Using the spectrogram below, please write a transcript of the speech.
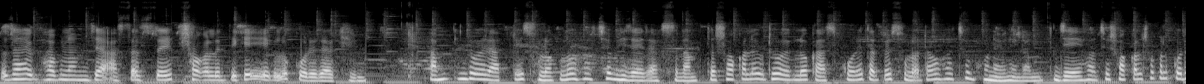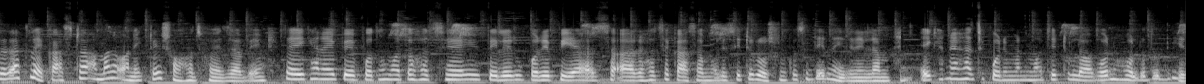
তো যাই হোক, ভাবলাম যে আস্তে আস্তে সকালের দিকেই এগুলো করে রাখি। আমি কিন্তু ওই রাত্রে ছোলাগুলো হচ্ছে ভিজাই রাখছিলাম। তো সকালে উঠে ওইগুলো কাজ করে তারপরে ছোলাটাও হচ্ছে ভুনে নিলাম। যে হচ্ছে সকাল সকাল করে রাখলে কাজটা আমার অনেকটাই সহজ হয়ে যাবে। তো এখানে প্রথমত হচ্ছে তেলের উপরে পেঁয়াজ আর হচ্ছে কাঁচামরিচ একটু রসুন কুচি দিয়ে নেড়ে নিলাম। এখানে হচ্ছে পরিমাণ মতো একটু লবণ হলুদও দিয়ে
